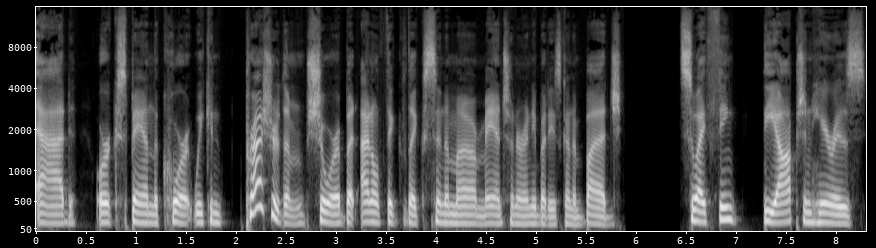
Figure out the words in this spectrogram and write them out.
add or expand the court. We can pressure them, sure, but I don't think like Sinema or Manchin or anybody's going to budge. So I think the option here is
